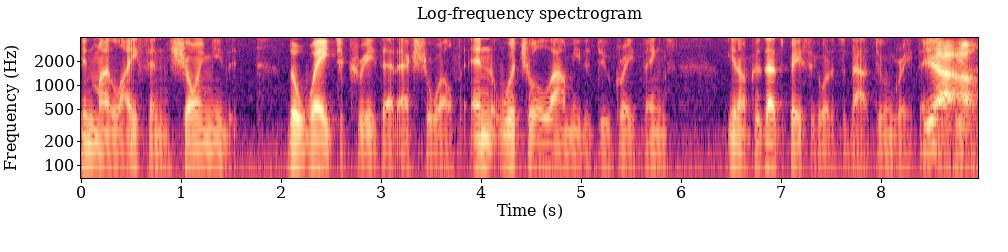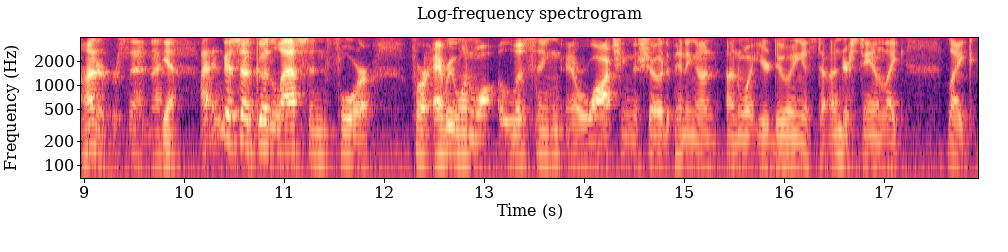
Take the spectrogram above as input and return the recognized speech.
in my life and showing me the, the way to create that extra wealth and which will allow me to do great things you know because that's basically what it's about doing great things Yeah, hundred percent. I- Yeah. I think this is a good lesson for for everyone wa- listening or watching the show, depending on on what you're doing, is to understand like like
